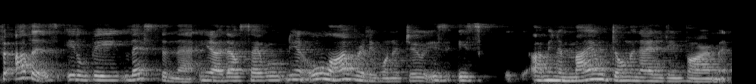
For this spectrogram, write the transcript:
For others, it'll be less than that. You know, they'll say, well, you know, all I really want to do is, is I'm in a male dominated environment.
